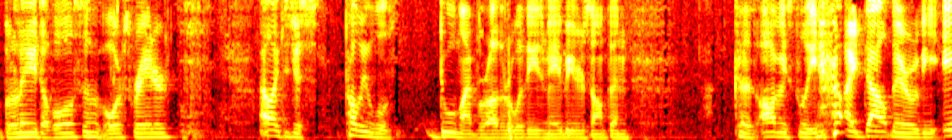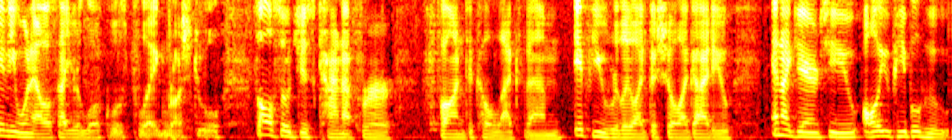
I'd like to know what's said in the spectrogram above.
Blade of Osa, Vorse Raider. I like to just, probably will duel my brother with these maybe or something because obviously I doubt there would be anyone else at your locals playing Rush Duel. It's also just kind of for fun to collect them if you really like the show like I do. And I guarantee you, all you people who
